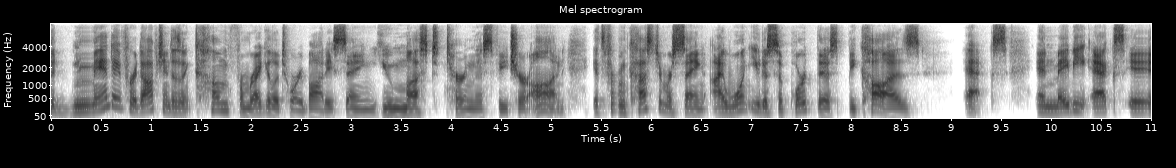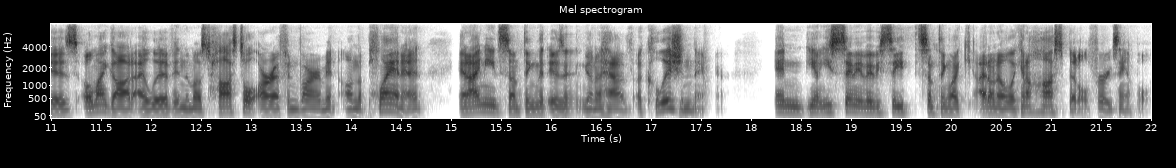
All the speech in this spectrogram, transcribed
the mandate for adoption doesn't come from regulatory bodies saying you must turn this feature on. It's from customers saying, I want you to support this because X. And maybe X is, oh my God, I live in the most hostile RF environment on the planet, and I need something that isn't going to have a collision there. And you know, you say maybe see something like, I don't know, like in a hospital, for example.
